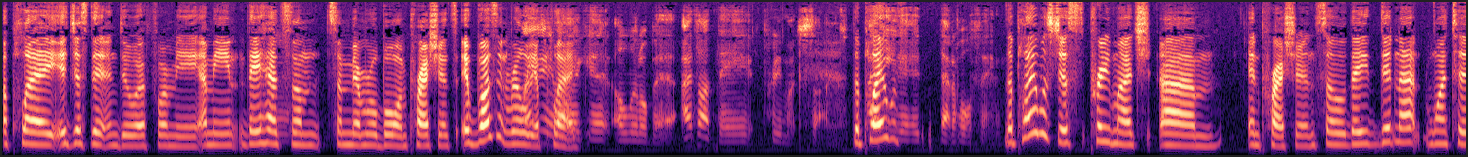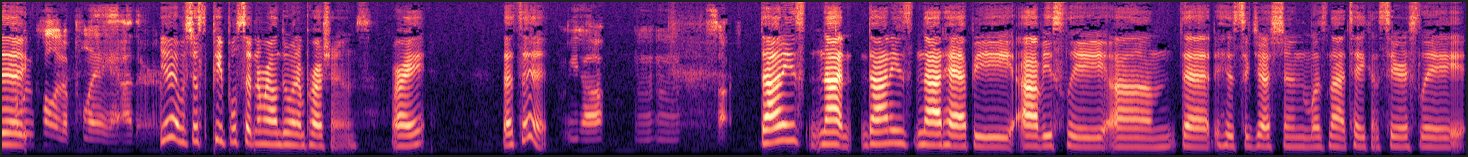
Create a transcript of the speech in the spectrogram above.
a play, it just didn't do it for me. I mean, they had some some memorable impressions. It wasn't really I a play. like it a little bit. I thought they pretty much sucked. The play was- that whole thing. The play was just pretty much um impression. So they did not want to. call it a play either. Yeah, it was just people sitting around doing impressions, right? That's it. Yeah. Donnie's not Donnie's not happy, obviously, um, that his suggestion was not taken seriously,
